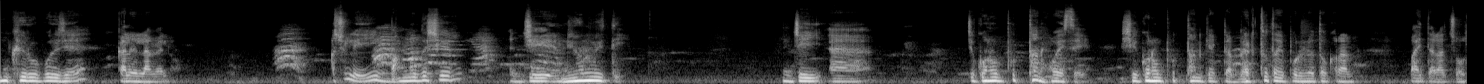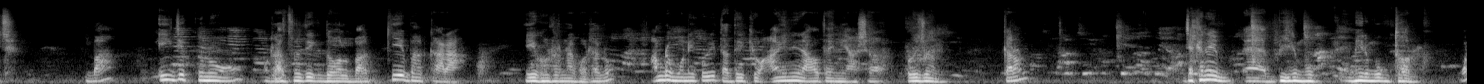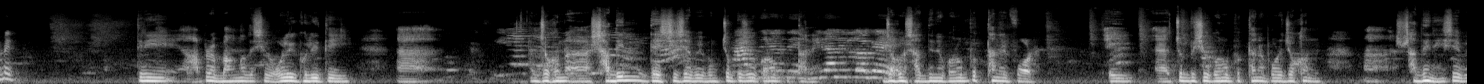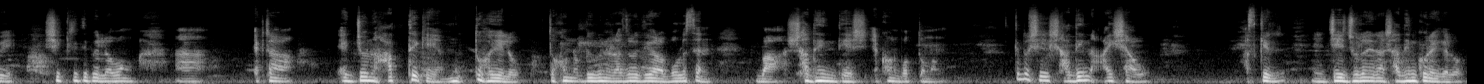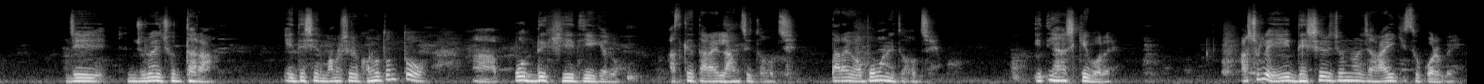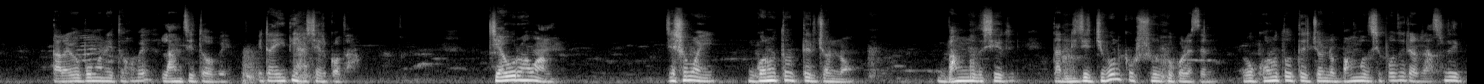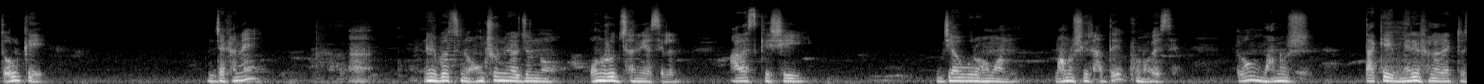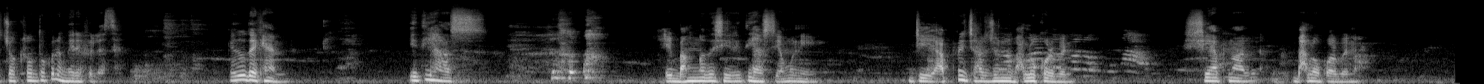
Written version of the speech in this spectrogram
মুখের উপরে যে কালে লাগাইলো আসলে এই বাংলাদেশের যে নিয়ম নীতি যেই যে গণভ্যুত্থান হয়েছে, সেই গণভ্যুত্থানকে একটা ব্যর্থতায় পরিণত করার পায়তারা চলছে। বা এই যে কোনো রাজনৈতিক দল বা কে বা কারা এই ঘটনা ঘটালো, আমরা মনে করি তাদেরকেও আইনের আওতায় নিয়ে আসা প্রয়োজন। কারণ যেখানে বীর মুখ বীর অনেক তিনি আপনার বাংলাদেশের অলিগলিতেই যখন স্বাধীন দেশ হিসাবে এবং চব্বিশে গণপ্রত্থানে যখন স্বাধীনের গণপ্রত্থানের পর, এই চব্বিশে গণপ্রত্থানের পর যখন স্বাধীন হিসেবে স্বীকৃতি পেল এবং একটা, একজন হাত থেকে মুক্ত হয়ে এলো, তখন বিভিন্ন রাজনীতিকরা বলেছেন, বা, স্বাধীন দেশ এখন বর্তমান। কিন্তু সেই স্বাধীন আইসাও আজকের, যে জুলাইরা স্বাধীন করে গেল, যে জুলাই যোদ্ধারা এই দেশের মানুষের গণতন্ত্র পথ দেখিয়ে দিয়ে গেল। আজকে তারাই লাঞ্ছিত হচ্ছে, তারাই অপমানিত হচ্ছে। ইতিহাস কি বলে? আসলে এই দেশের জন্য যারাই কিছু করবে, তারাই অপমানিত হবে, লাঞ্ছিত হবে, এটা ইতিহাসের কথা। জিয়াউর রহমান যে সময় গণতন্ত্রের জন্য বাংলাদেশের তার নিজের জীবনকে উৎসর্গ করেছেন এবং গণতন্ত্রের জন্য বাংলাদেশের প্রতিটা রাজনৈতিক দলকে যেখানে নির্বাচনে অংশ নেওয়ার জন্য অনুরোধ জানিয়েছিলেন। আর আজকে সেই জিয়াউর রহমান মানুষের হাতে খুন হয়েছে এবং মানুষ তাকে মেরে ফেলার একটা চক্রান্ত করে মেরে ফেলেছে। কিন্তু দেখেন, ইতিহাস, এই বাংলাদেশের ইতিহাস এমনই যে আপনি যার জন্য ভালো করবেন, সে আপনার ভালো করবে না।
